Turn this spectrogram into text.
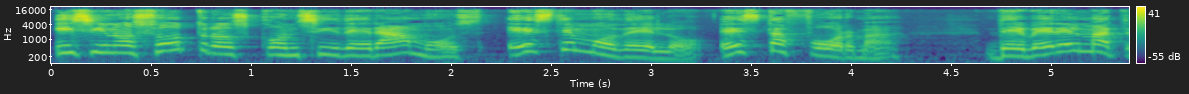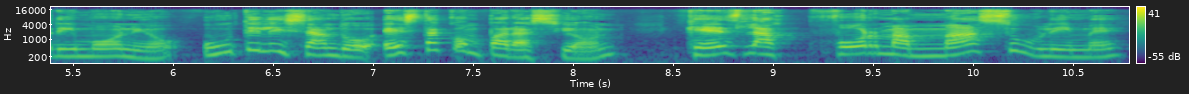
Y si nosotros consideramos este modelo, esta forma de ver el matrimonio utilizando esta comparación, que es la forma más sublime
